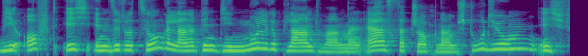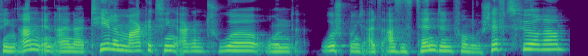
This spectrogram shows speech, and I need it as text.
wie oft ich in Situationen gelandet bin, die null geplant waren. Mein erster Job nach dem Studium. Ich fing an in einer Telemarketing-Agentur und ursprünglich als Assistentin vom Geschäftsführer.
